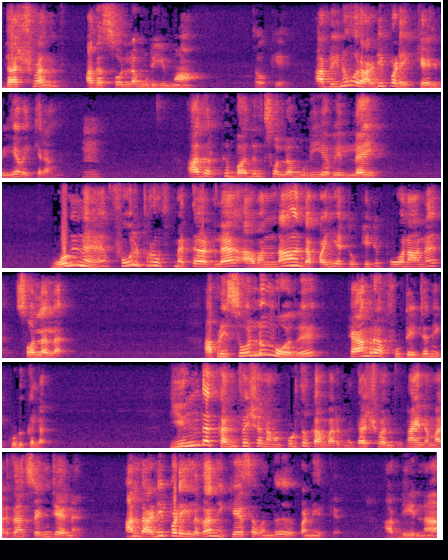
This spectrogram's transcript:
தஷ்வந்த் அதை சொல்ல முடியுமா? ஓகே. அப்படின்னு ஒரு அடிப்படை கேள்வியை வைக்கிறாங்க. அதற்கு பதில் சொல்ல முடியவில்லை. ஒன்று ஃபுல் ப்ரூஃப் மெத்தடில் அவன் தான் அந்த பையை தூக்கிட்டு போனான்னு சொல்லலை. அப்படி சொல்லும்போது கேமரா ஃபுட்டேஜை நீ கொடுக்கல. இந்த கன்ஃபெஷன் அவன் கொடுத்துருக்கான் பாருங்க தஷ்வந்த். நான் இந்த மாதிரி தான் செஞ்சேன்னு. அந்த அடிப்படையில் தான் நீ கேஸை வந்து பண்ணியிருக்க. அப்படின்னா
